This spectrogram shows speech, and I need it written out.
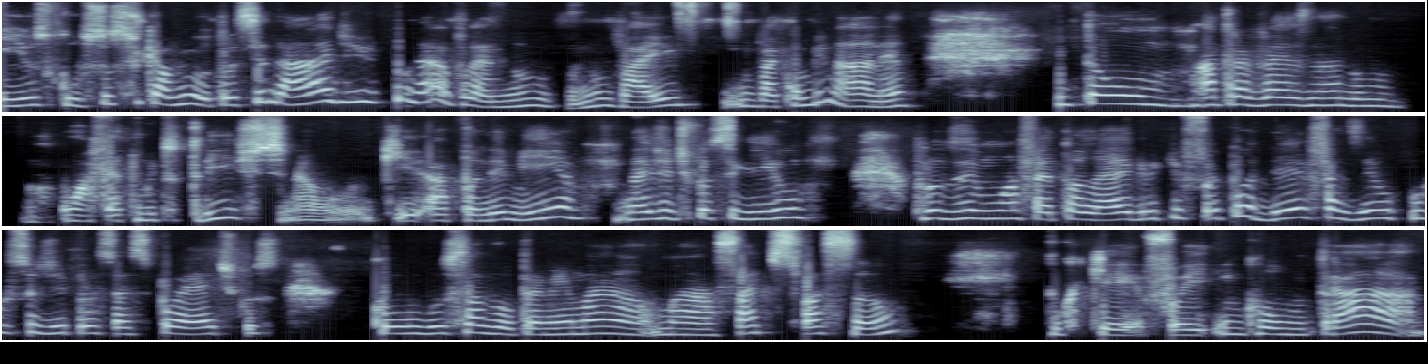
e os cursos ficavam em outra cidade, né? Eu falei, não, não, vai, não vai combinar, né? Então, através né, de um, afeto muito triste, né, que a pandemia, né, a gente conseguiu produzir um afeto alegre que foi poder fazer o curso de processos poéticos com o Gustavo. Para mim, uma, uma satisfação, porque foi encontrar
